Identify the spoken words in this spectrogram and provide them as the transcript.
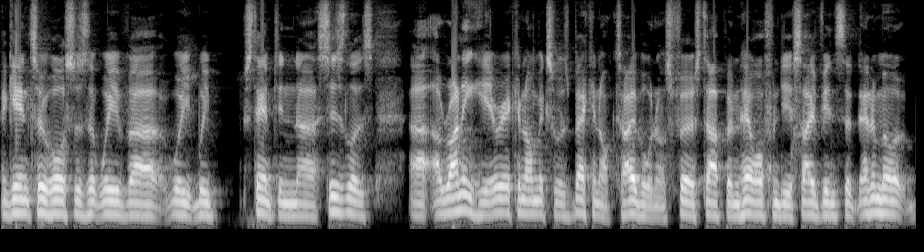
Again, two horses that we've uh, we we stamped in uh, Sizzlers uh, are running here. Economics was back in October when it was first up, and how often do you say, Vince, that Animal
